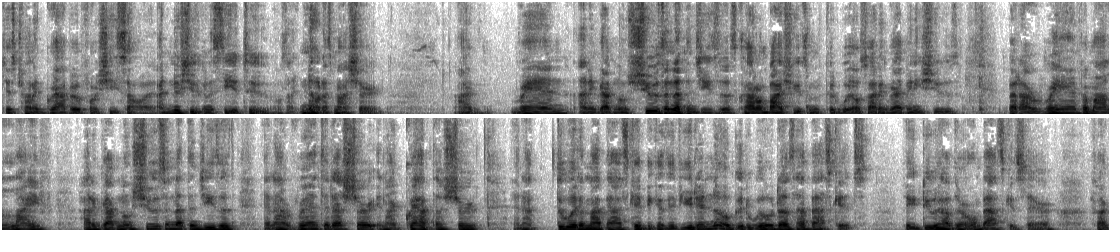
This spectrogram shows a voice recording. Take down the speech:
just trying to grab it before she saw it. I knew she was gonna see it too. I was like, "No, that's my shirt." I ran. I didn't grab no shoes or nothing, Jesus, because I don't buy shoes from Goodwill, so I didn't grab any shoes. But I ran for my life. I didn't grab no shoes or nothing, Jesus. And I ran to that shirt and I grabbed that shirt and I threw it in my basket because if you didn't know, Goodwill does have baskets. They do have their own baskets there. So I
